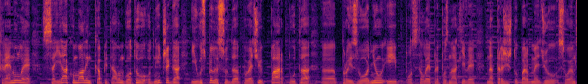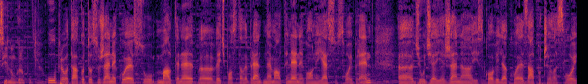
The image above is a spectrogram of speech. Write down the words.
krenule sa jako malim kapitalom gotovo od ničega i uspele su da povećaju par puta e, proizvodnju i postale prepoznatljive na tržištu, bar među svojom ciljnom grupu. Upravo tako, to su žene koje su maltene e, već postale brend, ne maltene, nego one jesu svoj brend. E, Đuđa je žena iz Kovilja koja je započela svoj, e,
